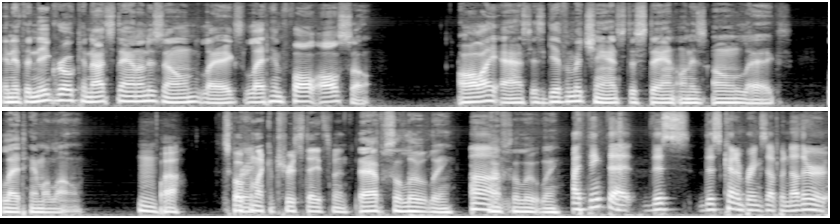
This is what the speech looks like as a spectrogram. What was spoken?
And if the Negro cannot stand on his own legs, let him fall also. All I ask is give him a chance to stand on his own legs. Let him alone. Hmm. Wow. Spoken great. like a true statesman. Absolutely. Um, Absolutely. I think that this this kind of brings up another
